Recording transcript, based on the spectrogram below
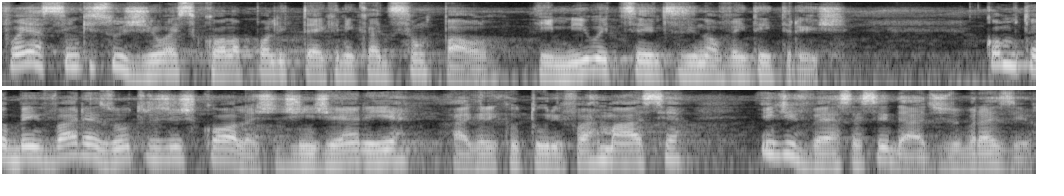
Foi assim que surgiu a Escola Politécnica de São Paulo, em 1893, como também várias outras escolas de engenharia, agricultura e farmácia em diversas cidades do Brasil.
